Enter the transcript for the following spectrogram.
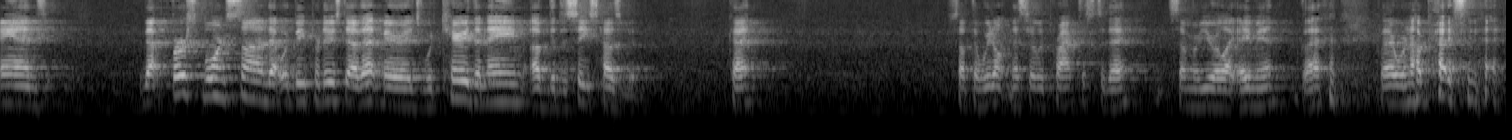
And that firstborn son that would be produced out of that marriage would carry the name of the deceased husband. Okay? something we don't necessarily practice today. Some of you are like, Amen. Glad, glad we're not practicing that.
